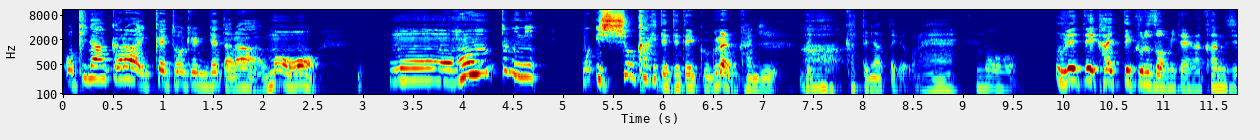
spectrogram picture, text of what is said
沖縄から一回東京に出たらもうもう本当にもう一生かけて出ていくぐらいの感じで勝手にあったけどね。もう売れて帰ってくるぞみたいな感じ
